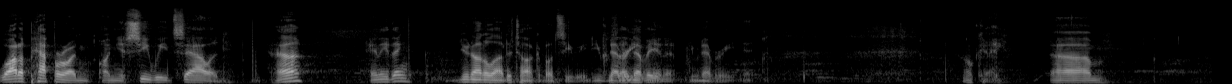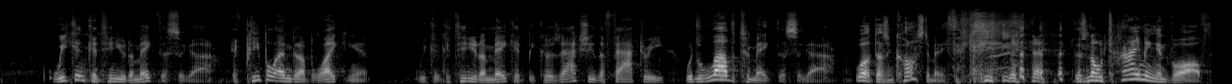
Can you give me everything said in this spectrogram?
A lot of pepper on, on your seaweed salad. Huh? Anything? You're not allowed to talk about seaweed. You've 'Cause never, I've never eaten eaten it. You've never eaten it. Okay. Um, we can continue to make this cigar. If people ended up liking it, we could continue to make it because actually the factory would love to make this cigar. Well, it doesn't cost them anything. There's no timing involved.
